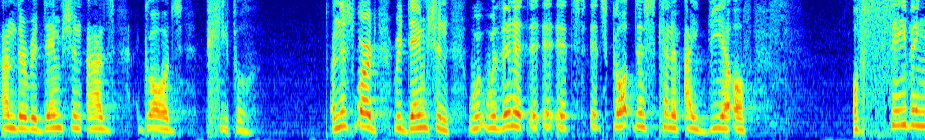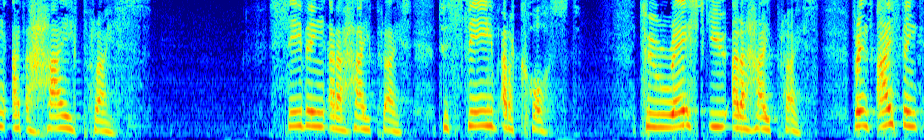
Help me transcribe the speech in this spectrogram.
and their redemption as God's people. And this word redemption, within it, it's, it's got this kind of idea of, of saving at a high price. Saving at a high price. To save at a cost. To rescue at a high price. Friends, I think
